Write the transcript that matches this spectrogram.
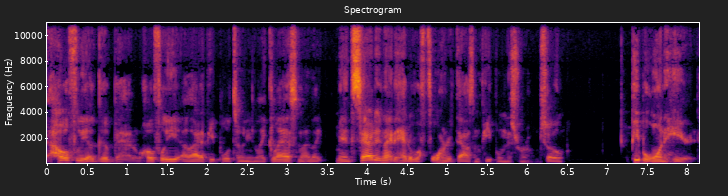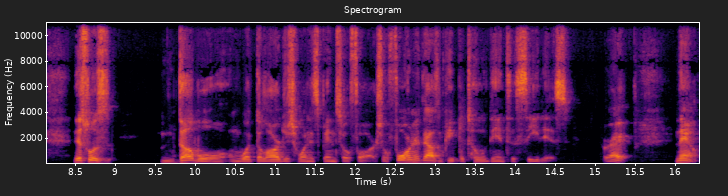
hopefully a good battle. Hopefully, a lot of people will tune in. Like last night, like man, Saturday night they had over 400,000 people in this room, so people want to hear it. This was double what the largest one has been so far. So 400,000 people tuned in to see this, right? Now,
